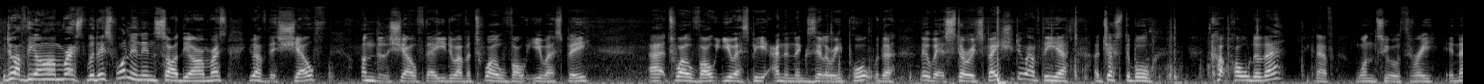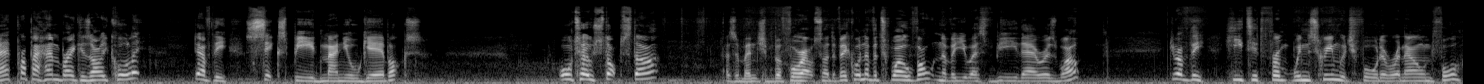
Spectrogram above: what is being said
You do have the armrest with this one, and inside the armrest, you have this shelf. Under the shelf there, you do have a 12 volt USB, uh, 12 volt USB and an auxiliary port with a little bit of storage space. You do have the uh, adjustable cup holder there. Can have one, two, or three in there. Proper handbrake, as I call it. You have the six-speed manual gearbox. Auto stop start, as I mentioned before, outside the vehicle. Another 12 volt, another USB there as well. Do you have the heated front windscreen, which Ford are renowned for.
